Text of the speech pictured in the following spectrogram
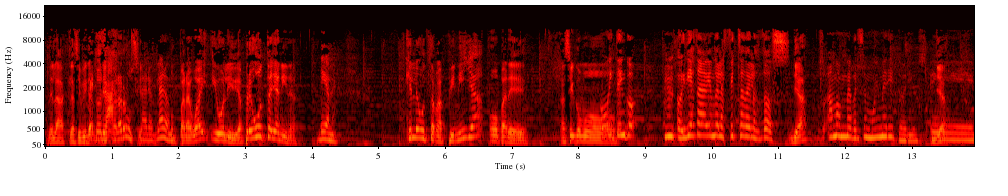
de las clasificatorias ¿Verdad? para Rusia, Claro, claro. con Paraguay y Bolivia. Pregunta, Yanina, Dígame. ¿quién le gusta más, Pinilla o Paredes? Así como... Hoy tengo. Hoy día estaba viendo las fichas de los dos. ¿Ya? Ambos me parecen muy meritorios. Ya. Eh,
